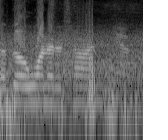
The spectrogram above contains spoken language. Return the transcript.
I'll go one at a time. Yeah.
